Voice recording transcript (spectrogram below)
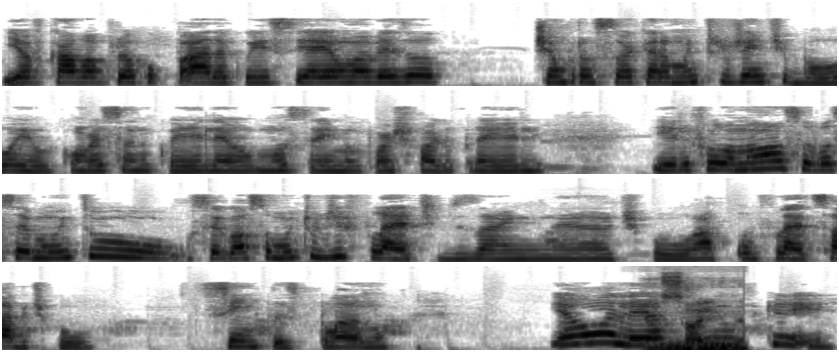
E eu ficava preocupada com isso. E aí uma vez eu tinha um professor que era muito gente boa, eu conversando com ele, eu mostrei meu portfólio para ele. E ele falou: "Nossa, você é muito, você gosta muito de flat design, né? Tipo, o flat, sabe, tipo simples, plano". E eu olhei É assim, sólido. e fiquei.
